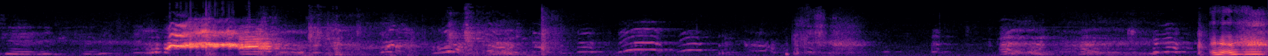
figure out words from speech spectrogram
gelsin. Gel.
